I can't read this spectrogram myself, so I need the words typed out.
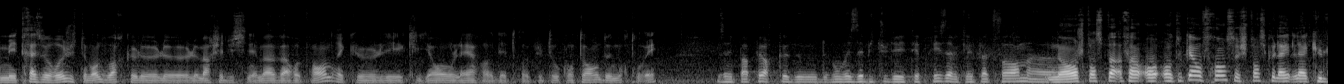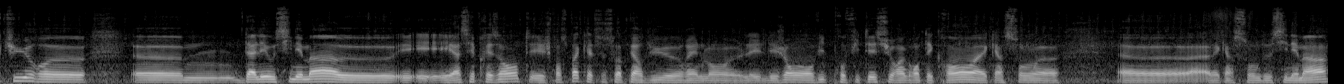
mais très heureux justement de voir que le, le- le marché du cinéma va reprendre et que les clients ont l'air d'être plutôt contents de nous retrouver. Vous n'avez pas peur que de, mauvaises habitudes aient été prises avec les plateformes euh, Non, je pense pas. Enfin, en, tout cas en France, je pense que la, culture euh, euh, d'aller au cinéma est, assez présente et je pense pas qu'elle se soit perdue réellement. Les, gens ont envie de profiter sur un grand écran avec un son. avec un son de cinéma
